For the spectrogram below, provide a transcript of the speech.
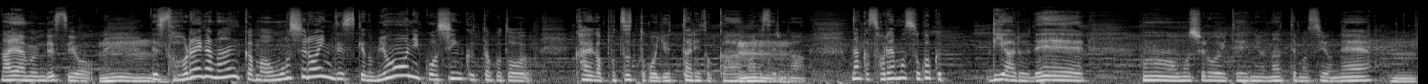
悩むんですよ。うんうん。でそれがなんかまあ面白いんですけど妙にこうシンクったことをカイがポツッとこう言ったりとか、うん。マルセルが。なんかそれもすごくリアルで、うん、面白い点にはなってますよね。うん。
